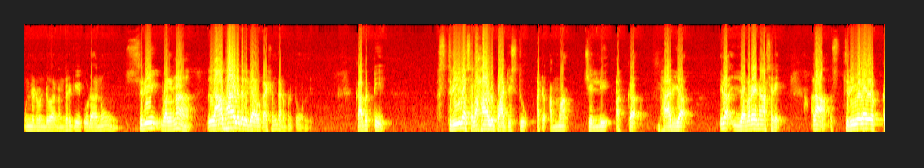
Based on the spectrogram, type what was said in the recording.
ఉన్నటువంటి వారందరికీ కూడాను స్త్రీ వలన లాభాలు కలిగే అవకాశం కనపడుతూ ఉంది. కాబట్టి స్త్రీల సలహాలు పాటిస్తూ అటు అమ్మ చెల్లి అక్క భార్య ఇలా ఎవరైనా సరే అలా స్త్రీల యొక్క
